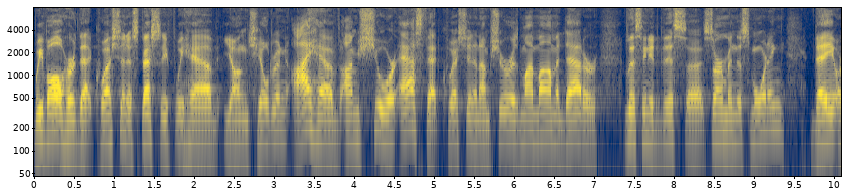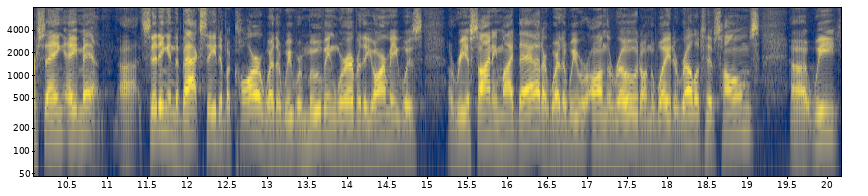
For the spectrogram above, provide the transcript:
We've all heard that question, especially if we have young children. I have, I'm sure, asked that question, and I'm sure as my mom and dad are listening to this uh, sermon this morning, they are saying amen. Uh, sitting in the back seat of a car, whether we were moving wherever the Army was uh, reassigning my dad, or whether we were on the road on the way to relatives' homes, uh, we,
